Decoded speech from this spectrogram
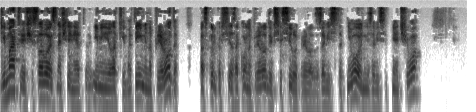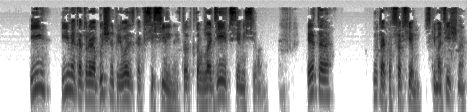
гематрия, числовое значение имени Лаким, это именно природа, поскольку все законы природы все силы природы зависят от него, он не зависит ни от чего. И имя, которое обычно переводят как всесильный, тот, кто владеет всеми силами. Это ну так вот совсем схематично,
